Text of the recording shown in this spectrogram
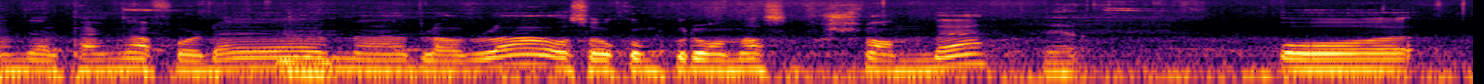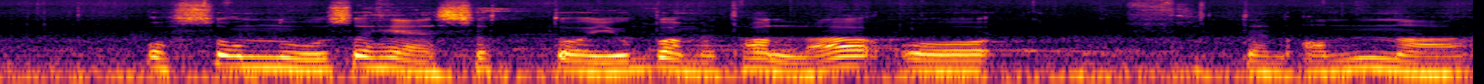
en del penger for det, med bla, bla. Og så kom korona, så forsvant det. Ja. Og, også nå så har jeg sittet og jobba med tallene og fått en annen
